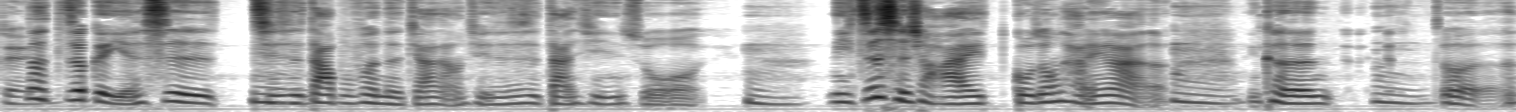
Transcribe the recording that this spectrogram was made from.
对，那这个也是其实大部分的家长其实是担心说，嗯，你支持小孩国中谈恋爱了，嗯，你可能，嗯，呃，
